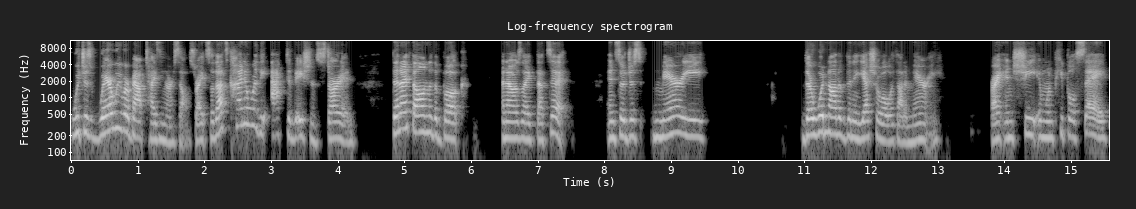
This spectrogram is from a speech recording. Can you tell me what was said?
which is where we were baptizing ourselves, right? So that's kind of where the activation started. Then I fell into the book and I was like, that's it. And so just Mary, there would not have been a Yeshua without a Mary, right? And she, and when people say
